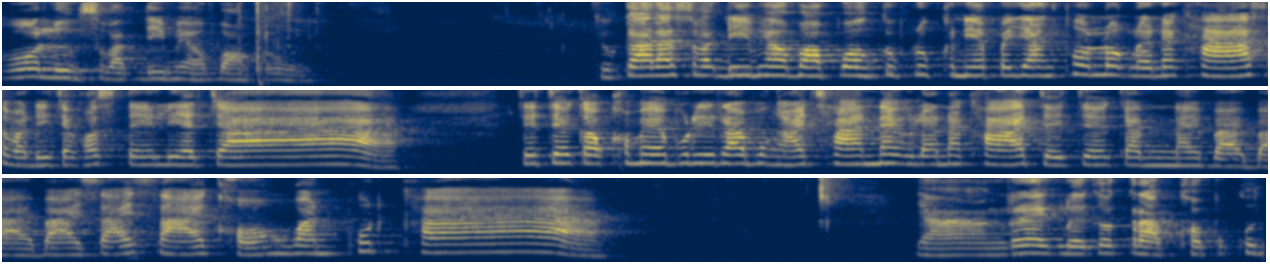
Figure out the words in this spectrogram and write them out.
โอ้ลืมสวัสดีแมวบองโปรย จุกการและสวัสดีแมวบอปรยกรุบกรุบคเนียไปยังทั่วโลกเลยนะคะ สวัสดีจากออสเตรเลียจ้า จะเจอกับคเมบุรีรัมย์บงาชานแน่อยู่แล้วนะคะจอเจอกันในบ่ายบ่ายบ่ายสายสายของวันพุธค่ะ อย่างแรกเลยก็กราบขอบพระคุณ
